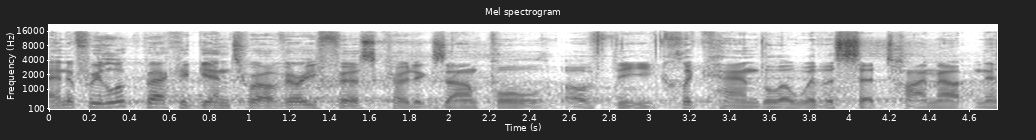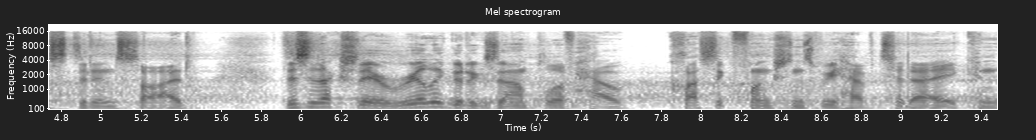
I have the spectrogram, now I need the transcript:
And if we look back again to our very first code example of the click handler with a set timeout nested inside, this is actually a really good example of how classic functions we have today can,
